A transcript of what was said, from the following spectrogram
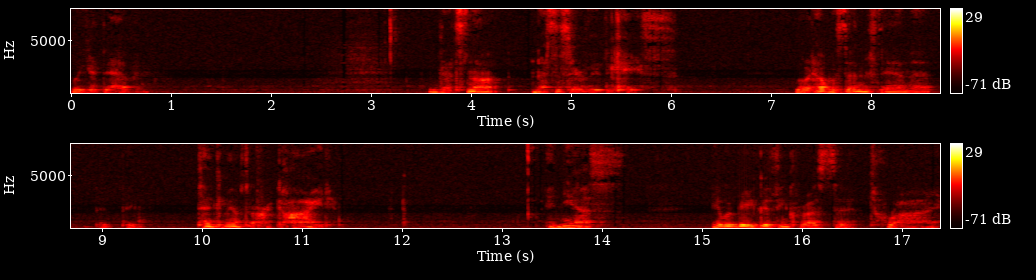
we get to heaven. That's not necessarily the case. Lord, help us to understand that the Ten Commandments are a guide. And yes, it would be a good thing for us to try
